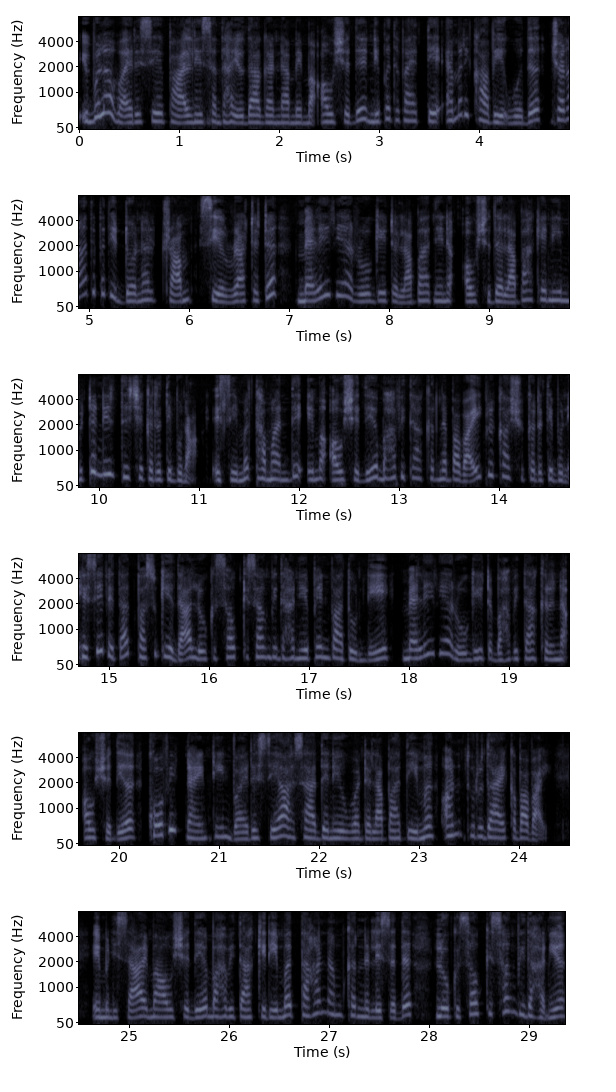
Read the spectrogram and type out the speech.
ඉබුලා වෛරසය පාලනය සඳහා යොදා ගන්නා මෙම ඖෂධය නිපදවා ඇත්තේ ඇමරිකාවේ වුවද ජනාධිපති ඩොනල්ඩ් ට්‍රම්ප් සිය රටට මැලේරියා රෝගයට ලබා දෙන ඖෂධ ලබා ගැනීමට නිර්දේශ කර තිබුණා. එසේම තමන්ද එම ඖෂධය භාවිතා කරන බවයි ප්‍රකාශ කර තිබුණේ. කෙසේ වෙතත් පසුගියදා ලෝක සෞඛ්‍ය සංවිධානය පෙන්වා දුන්නේ මැලේරියා රෝගයට භාවිතා කරන ඖෂධය COVID-19 වෛරසය ආසාදනය වුවට ලබා දීම අනතුරුදායක බවයි. එම නිසා එම ඖෂධය භාවිතා කිරීම තහනම් කරන ලෙසද ලෝක සෞඛ්‍ය සංවිධානය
